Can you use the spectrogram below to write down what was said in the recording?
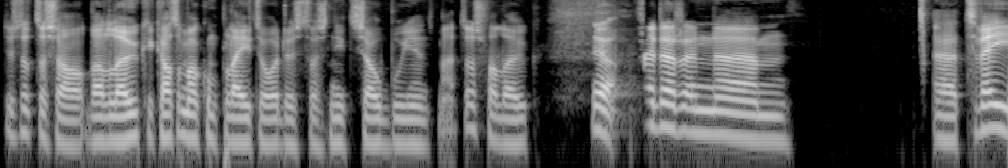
Dus dat was wel, wel leuk. Ik had hem al compleet hoor, dus het was niet zo boeiend. Maar het was wel leuk. Ja. Verder een, ehm, eh, twee,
